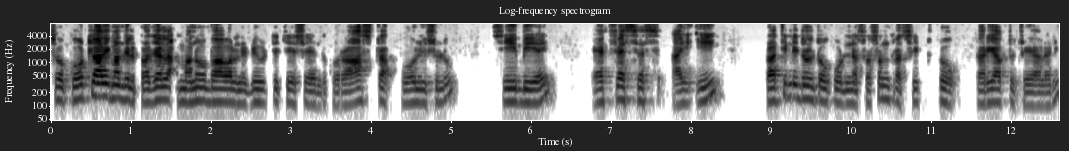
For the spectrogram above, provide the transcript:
సో కోట్లాది మంది ప్రజల మనోభావాలను నివృత్తి చేసేందుకు రాష్ట్ర పోలీసులు సిబిఐ ఎఫ్ఎస్ఎస్ఐఈ ప్రతినిధులతో కూడిన స్వతంత్ర సిట్తో దర్యాప్తు చేయాలని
